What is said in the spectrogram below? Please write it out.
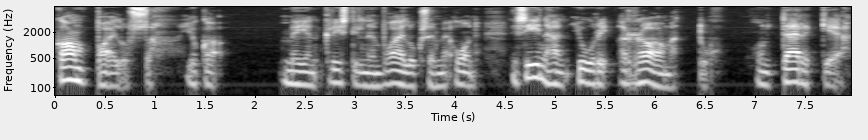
kamppailussa, joka meidän kristillinen vaelluksemme on, niin siinähän juuri raamattu on tärkeä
